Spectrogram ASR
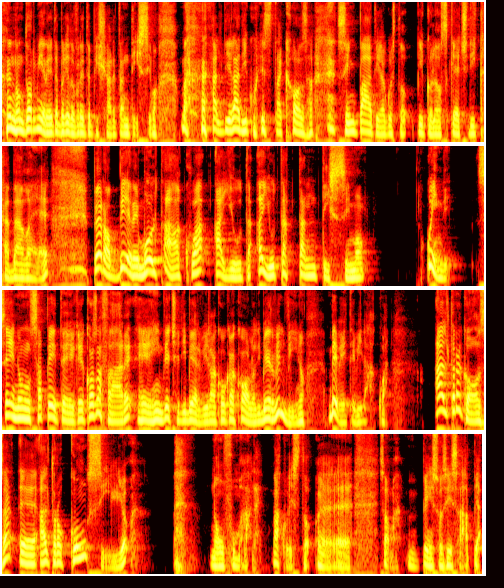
non dormirete perché dovrete pisciare tantissimo, ma al di là di questa cosa simpatica, questo piccolo sketch di cabaret, però bere molta acqua aiuta, aiuta tantissimo. Quindi Se non sapete che cosa fare, eh, invece di bervi la Coca-Cola o di bervi il vino, bevetevi l'acqua. Altra cosa, eh, altro consiglio, non fumare, ma questo eh, insomma penso si sappia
